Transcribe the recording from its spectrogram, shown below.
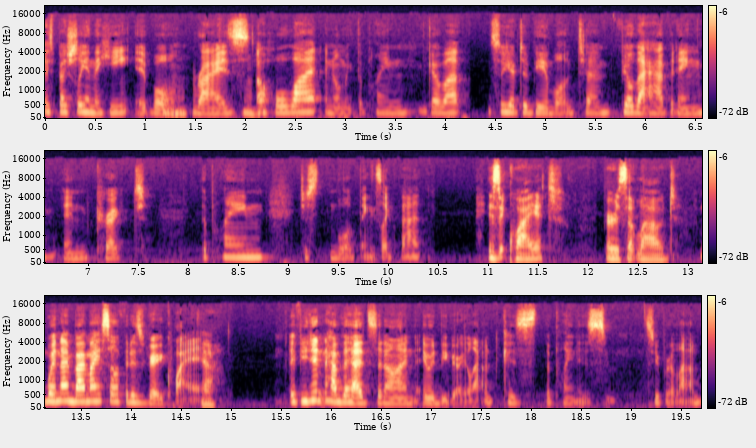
especially in the heat, it will Mhm. rise a Mhm. whole lot and it'll make the plane go up. So you have to be able to feel that happening and correct the plane, just little things like that. Is it quiet or is it loud? When I'm by myself, it is very quiet. Yeah. If you didn't have the headset on, it would be very loud because the plane is super loud.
